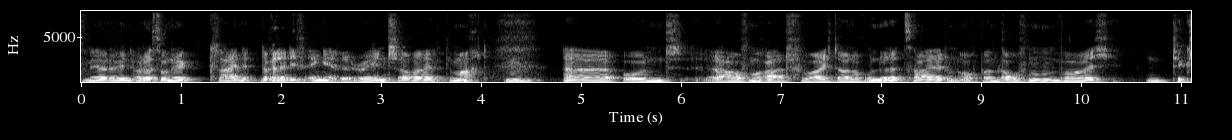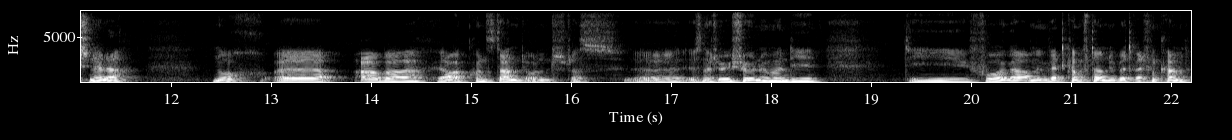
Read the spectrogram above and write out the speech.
mehr oder weniger, oder so eine kleine, relativ enge Range aber gemacht. Mhm. Äh, und ja, auf dem Rad war ich da noch unter der Zeit und auch beim Laufen war ich einen Tick schneller noch, äh, aber ja, konstant und das äh, ist natürlich schön, wenn man die, die Vorgaben im Wettkampf dann übertreffen kann.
